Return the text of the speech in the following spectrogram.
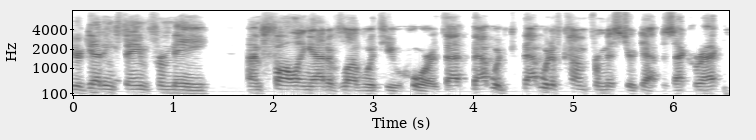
you're getting fame from me, I'm falling out of love with you, whore. That, that would, that would have come from Mr. Depp. Is that correct?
